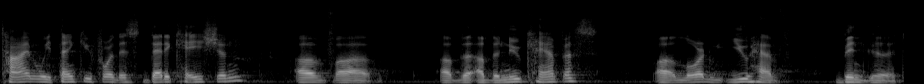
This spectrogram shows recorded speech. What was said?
time. We thank you for this dedication of, uh, of, the, of the new campus. Uh, Lord, you have been good.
